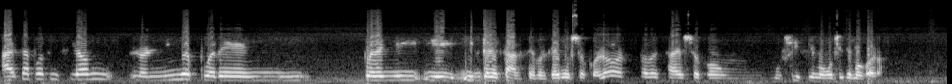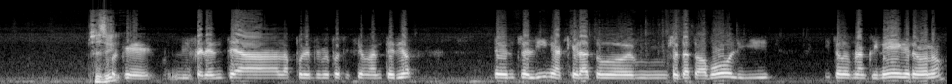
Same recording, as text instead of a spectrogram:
a esta exposición los niños pueden pueden ir, ir- interesarse porque hay mucho color, todo está hecho con muchísimo, muchísimo color. Sí, sí. Porque diferente a la por ejemplo, mi exposición anterior, entre líneas, que era todo en retrato a boli y todo en blanco y negro, ¿no?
